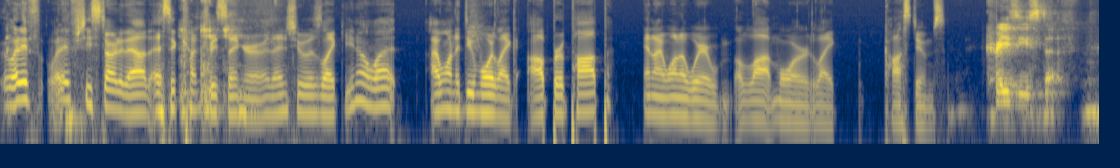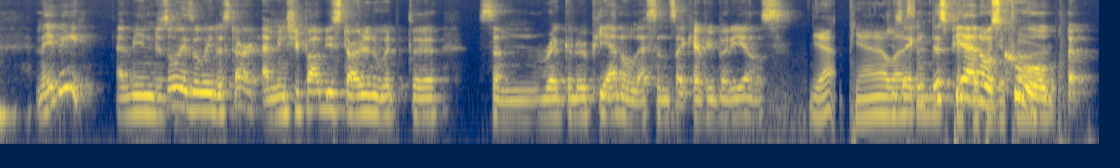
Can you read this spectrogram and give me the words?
what if what if she started out as a country singer and then she was like, you know what? I want to do more like opera pop and I want to wear a lot more like costumes. Crazy stuff. Maybe. I mean, there's always a way to start. I mean, she probably started with uh, some regular piano lessons like everybody else. Yeah, piano She's lessons. like, this picked up a piano's cool, but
